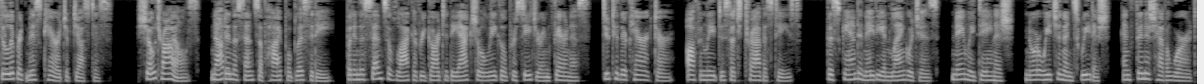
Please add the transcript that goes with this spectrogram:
deliberate miscarriage of justice. Show trials, not in the sense of high publicity, but in the sense of lack of regard to the actual legal procedure and fairness, due to their character, often lead to such travesties. The Scandinavian languages, namely Danish, Norwegian, and Swedish, and Finnish, have a word,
